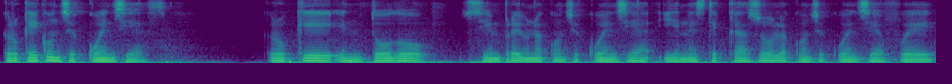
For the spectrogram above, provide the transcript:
Creo que hay consecuencias. Creo que en todo siempre hay una consecuencia y en este caso la consecuencia fue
